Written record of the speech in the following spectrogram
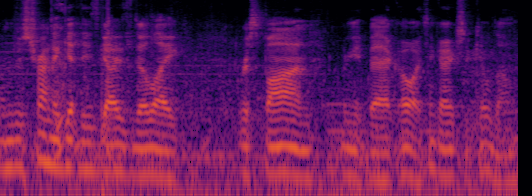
I'm just trying to get these guys to, like, respond. Bring it back. Oh, I think I actually killed them.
